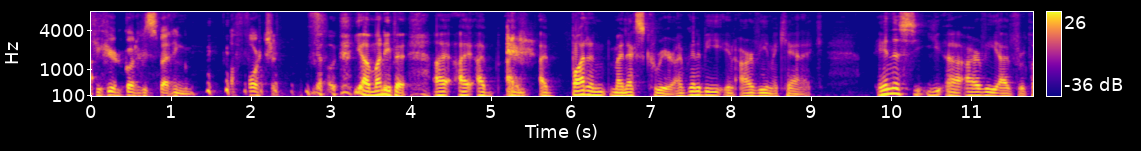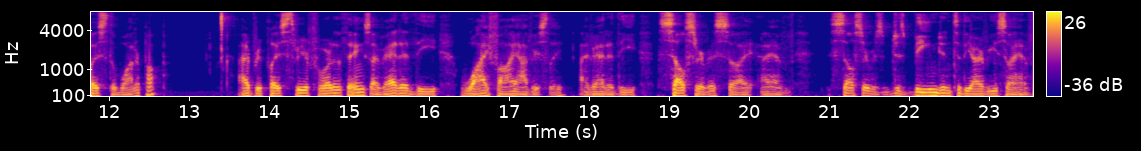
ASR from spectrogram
You're going to be spending a fortune. no, yeah, money pit. I, I, I, I, I bought in my next career. I'm going to be an RV mechanic. In this uh, RV, I've replaced the water pump. I've replaced three or four other things. I've added the Wi-Fi, obviously. I've added the cell service, so I, I have cell service just beamed into the RV, so I have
